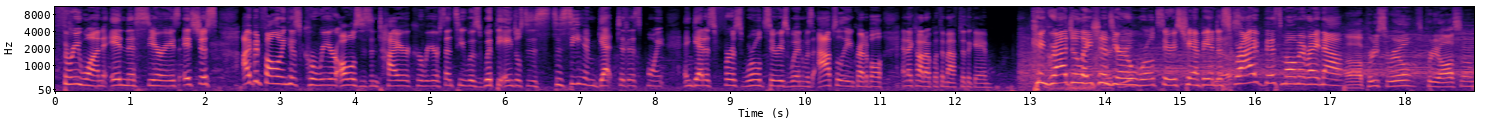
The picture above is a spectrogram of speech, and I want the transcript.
3 1 in this series. It's just, I've been following his career, almost his entire career, since he was with the Angels. To, to see him get to this point and get his first World Series win was absolutely incredible. And I caught up with him after the game. Congratulations, you're a World Series champion. Yes. Describe this moment right now. Uh, pretty surreal. It's pretty awesome.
